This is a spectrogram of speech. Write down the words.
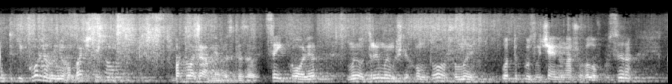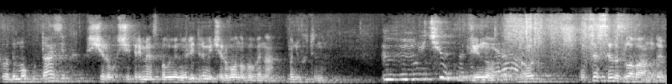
от такий колір у нього, бачите, який баклажан, я би сказав. Цей колір ми отримуємо шляхом того, що ми от таку звичайну нашу головку сира кладемо у тазик з чер- з 4,5 літрами червоного вина. Понюхайте. ну. Відчутно. Віно. От, оце сир з лавандою.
